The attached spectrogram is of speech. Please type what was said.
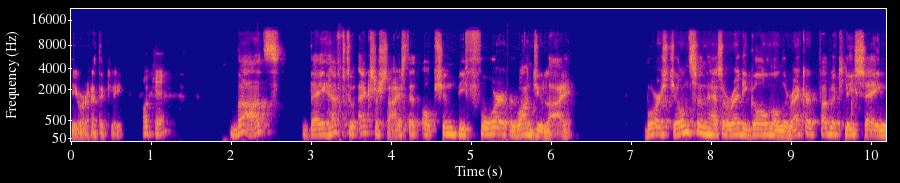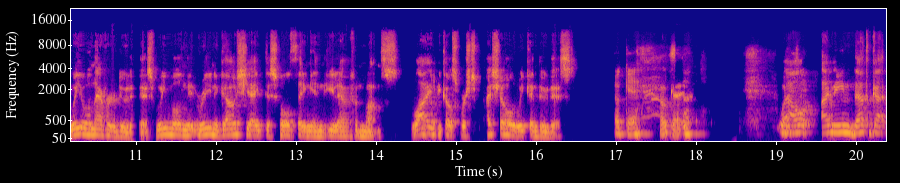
theoretically. Okay. But they have to exercise that option before 1 July. Boris Johnson has already gone on the record publicly saying we will never do this. We will ne- renegotiate this whole thing in 11 months. Why? Because we're special. We can do this. Okay. Okay. well, I mean that guy.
